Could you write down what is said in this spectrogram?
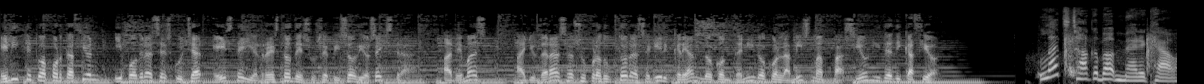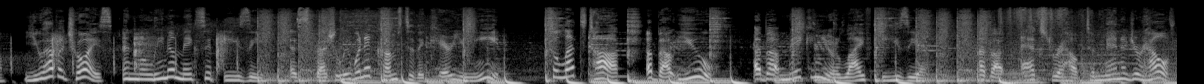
Elige tu aportación y podrás escuchar este y el resto de sus episodios extra. Además, ayudarás a su productor a seguir creando contenido con la misma pasión y dedicación. Let's talk about MediCal. You have a choice and Molina makes it easy, especially when it comes to the care you need. So let's talk about you, about making your life easier, about extra help to manage your health.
